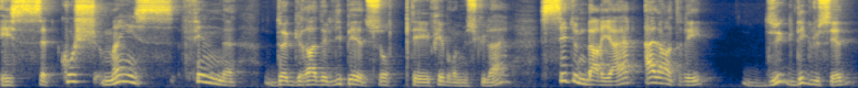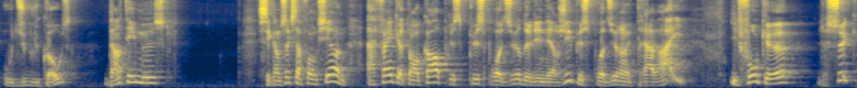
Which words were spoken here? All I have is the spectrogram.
Et cette couche mince, fine de gras, de lipides sur tes fibres musculaires, c'est une barrière à l'entrée des glucides ou du glucose dans tes muscles. C'est comme ça que ça fonctionne. Afin que ton corps puisse, produire de l'énergie, puisse produire un travail, il faut que le sucre,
